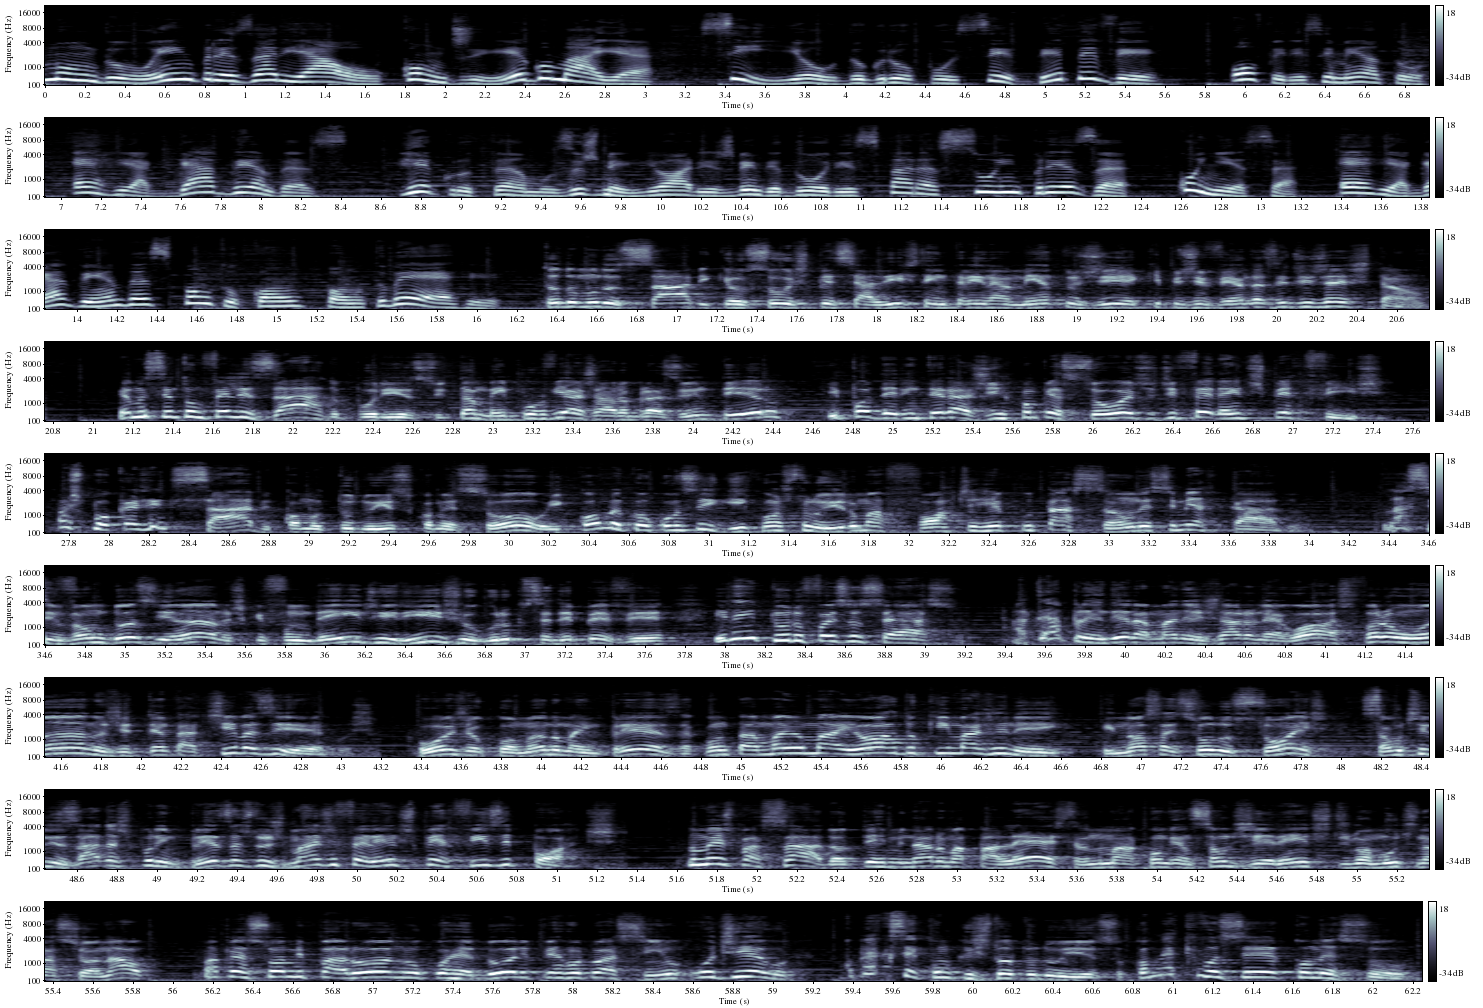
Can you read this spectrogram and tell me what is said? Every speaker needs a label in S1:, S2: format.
S1: Mundo Empresarial com Diego Maia, CEO do grupo CDPV. Oferecimento RH Vendas. Recrutamos os melhores vendedores para a sua empresa. Conheça rhvendas.com.br.
S2: Todo mundo sabe que eu sou especialista em treinamentos de equipes de vendas e de gestão. Eu me sinto um felizardo por isso e também por viajar o Brasil inteiro e poder interagir com pessoas de diferentes perfis. Mas pouca gente sabe como tudo isso começou e como é que eu consegui construir uma forte reputação nesse mercado. Lá se vão 12 anos que fundei e dirijo o grupo CDPV e nem tudo foi sucesso. Até aprender a manejar o negócio foram anos de tentativas e erros. Hoje eu comando uma empresa com tamanho maior do que imaginei e nossas soluções são utilizadas por empresas dos mais diferentes perfis e portes. No mês passado, ao terminar uma palestra numa convenção de gerentes de uma multinacional, uma pessoa me parou no corredor e perguntou assim: Ô Diego, como é que você conquistou tudo isso? Como é que você começou?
